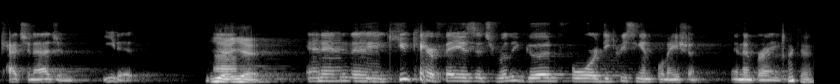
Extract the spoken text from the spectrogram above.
catch an edge and eat it. Yeah, um, yeah. And in the acute care phase, it's really good for decreasing inflammation in the brain. Okay.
